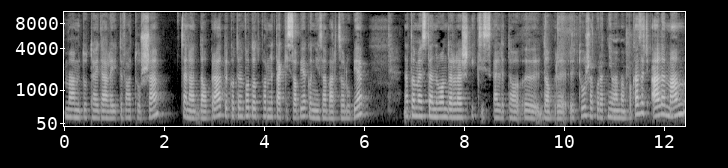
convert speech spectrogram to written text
Mam tutaj dalej dwa tusze. Cena dobra, tylko ten wodoodporny taki sobie, go nie za bardzo lubię. Natomiast ten Wonderlash XXL to y, dobry tusz. Akurat nie mam Wam pokazać, ale mam y,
